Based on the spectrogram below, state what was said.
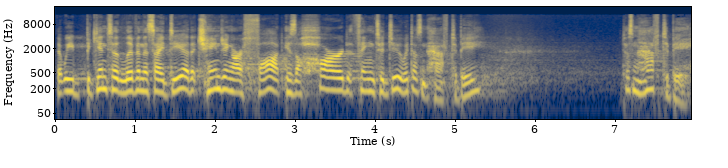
that we begin to live in this idea that changing our thought is a hard thing to do. It doesn't have to be. It doesn't have to be.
